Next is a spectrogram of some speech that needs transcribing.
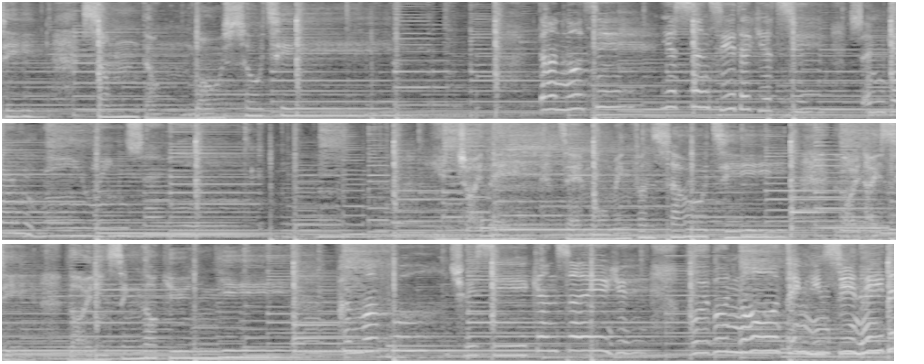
心动无数次。但我知一生只得一次想跟你永相依。愿在你这无名分手指来提示来年承诺愿意。贫或富随时间际遇陪伴我定然是你的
